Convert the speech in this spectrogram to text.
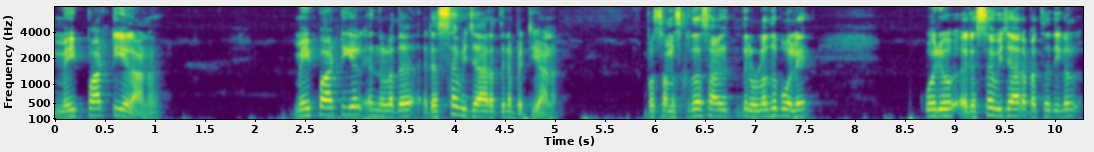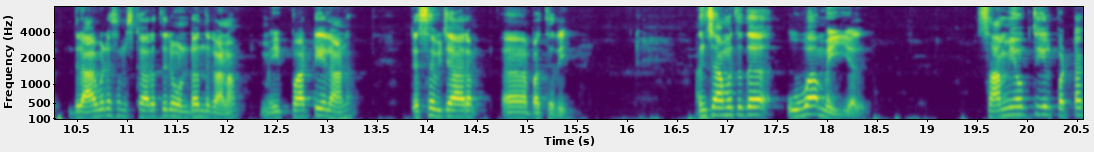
മെയ്പാട്ടിയലാണ് മെയ്പാട്ടിയൽ എന്നുള്ളത് രസവിചാരത്തിനെ പറ്റിയാണ്. അപ്പോൾ സംസ്കൃത സാഹിത്യത്തിലുള്ളതുപോലെ ഒരു രസവിചാര പദ്ധതികൾ ദ്രാവിഡ സംസ്കാരത്തിലും ഉണ്ടെന്ന് കാണാം. മെയ്പ്പാട്ടിയിലാണ് രസവിചാരം പദ്ധതി. അഞ്ചാമത്തത് ഉവ മെയ്യൽ. സാമ്യോക്തിയിൽപ്പെട്ട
